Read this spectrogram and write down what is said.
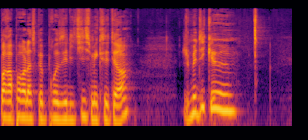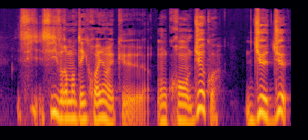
par rapport à l'aspect prosélytisme, etc., je me dis que si, si vraiment t'es croyant et que on croit en Dieu, quoi. Dieu, Dieu.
